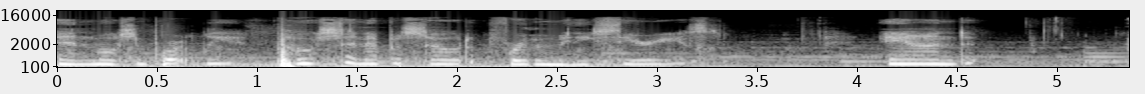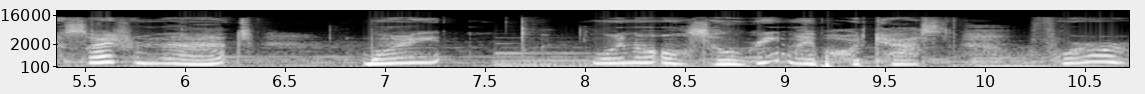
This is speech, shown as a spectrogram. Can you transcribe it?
And most importantly, post an episode for the mini series. And aside from that, why why not also rate my podcast four or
